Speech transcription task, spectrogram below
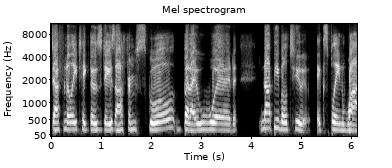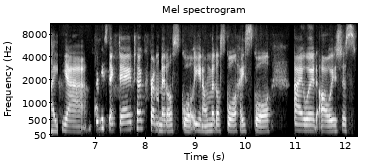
definitely take those days off from school, but I would not be able to explain why. Yeah. Every sick day I took from middle school, you know, middle school, high school, I would always just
